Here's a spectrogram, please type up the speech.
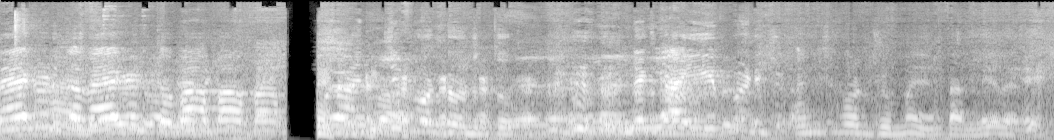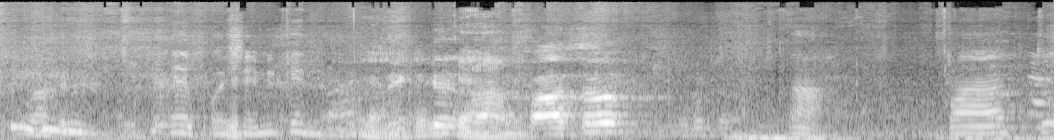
ബാഗ് എടുത്തോ ബാഗ് എടുത്തോ ബാ ബാ ബാ അഞ്ച് ഫോട്ടോ എടുത്തു. എന്റെ കൈ പിടിച്ചു. അഞ്ച് ഫോട്ടോ ചുമ്മാ ഞാൻ തള്ളിയതല്ലേ ഏ, പോയി ക്ഷമിക്കണ്ട ആ പാത്തു.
